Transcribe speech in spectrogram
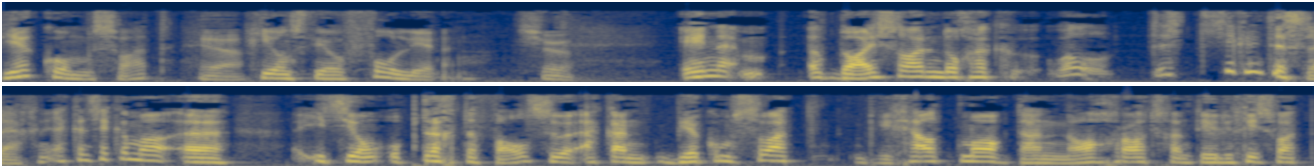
BCom swat, ja. gee ons vir jou vol lening. Sure. En um, op daai stadium dog ek, wel, dis seker nie te sleg nie. Ek kan seker maar 'n uh, ietsie om op terug te val, so ek kan BCom swat, bietjie geld maak, dan nagraads gaan teologie swat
